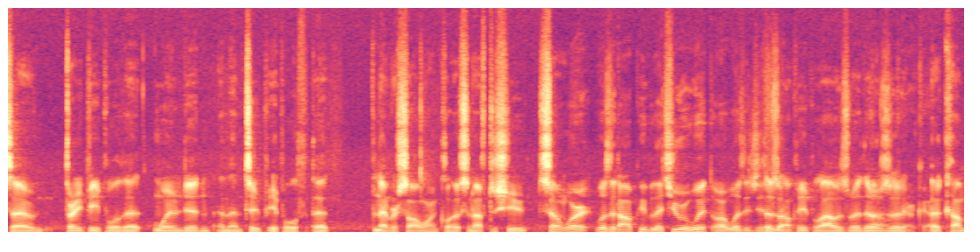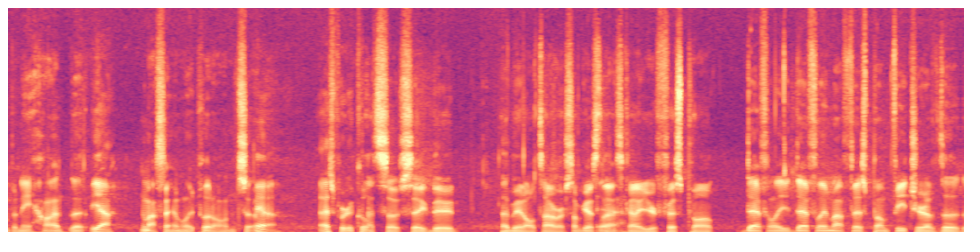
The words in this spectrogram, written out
so three people that wounded, and then two people that never saw one close enough to shoot. So were was it all people that you were with, or was it just? Those all people I was with. There was Oh, a, okay, okay. a company hunt that Yeah, my family put on. So yeah, that's pretty cool. That's so sick, dude. That'd be an all timer. So I'm guessing that's kind of your fist pump definitely, definitely my fist pump feature of the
